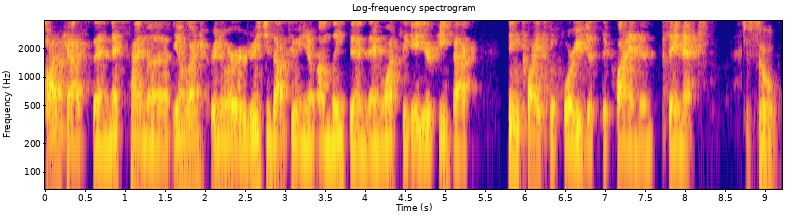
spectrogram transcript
podcast, then next time a young entrepreneur reaches out to you know, on LinkedIn and wants to get your feedback, think twice before you just decline and say next. So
